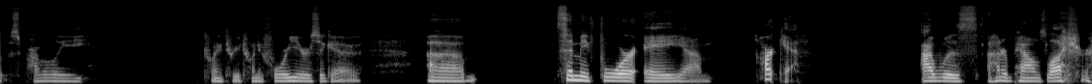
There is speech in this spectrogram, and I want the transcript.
it was probably 23, 24 years ago, um, send me for a um, heart cath. I was 100 pounds lighter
